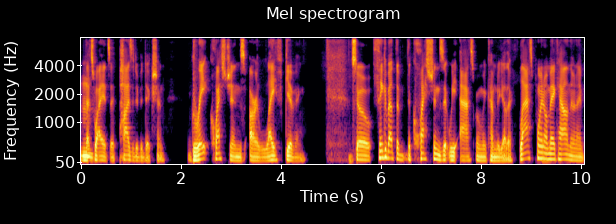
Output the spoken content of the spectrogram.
Mm. That's why it's a positive addiction. Great questions are life giving. So think about the the questions that we ask when we come together. Last point I'll make, Hal, and then I'm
